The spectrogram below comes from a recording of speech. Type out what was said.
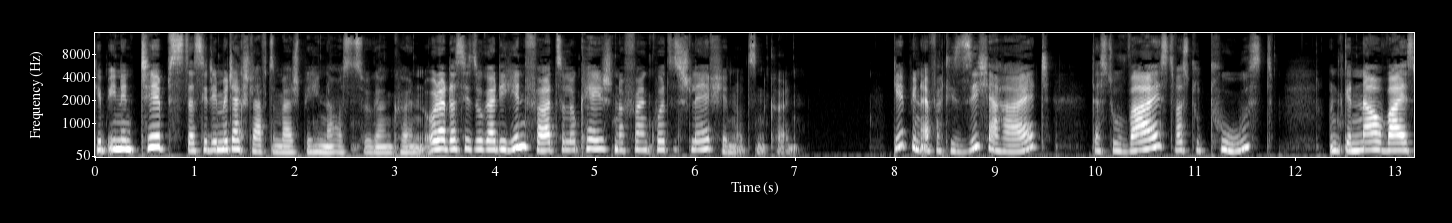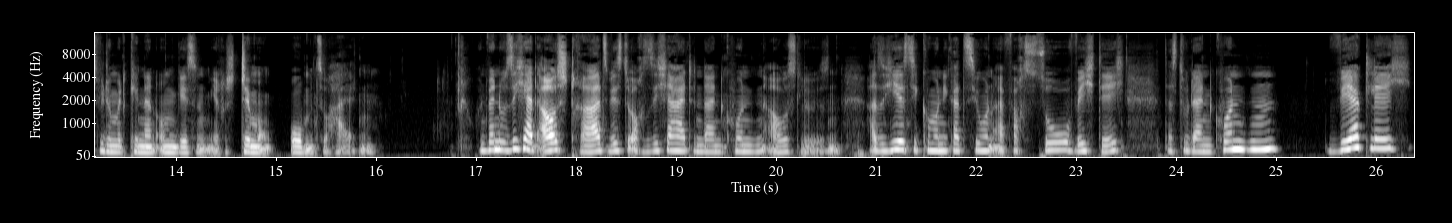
Gib ihnen Tipps, dass sie den Mittagsschlaf zum Beispiel hinauszögern können oder dass sie sogar die Hinfahrt zur Location noch für ein kurzes Schläfchen nutzen können. Gib ihnen einfach die Sicherheit, dass du weißt, was du tust und genau weißt, wie du mit Kindern umgehst, um ihre Stimmung oben zu halten. Und wenn du Sicherheit ausstrahlst, wirst du auch Sicherheit in deinen Kunden auslösen. Also hier ist die Kommunikation einfach so wichtig, dass du deinen Kunden wirklich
